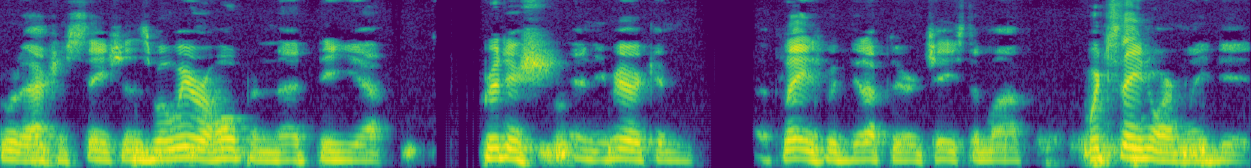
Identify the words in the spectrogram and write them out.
go to action stations. But we were hoping that the uh, British and the American uh, planes would get up there and chase them off, which they normally did.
